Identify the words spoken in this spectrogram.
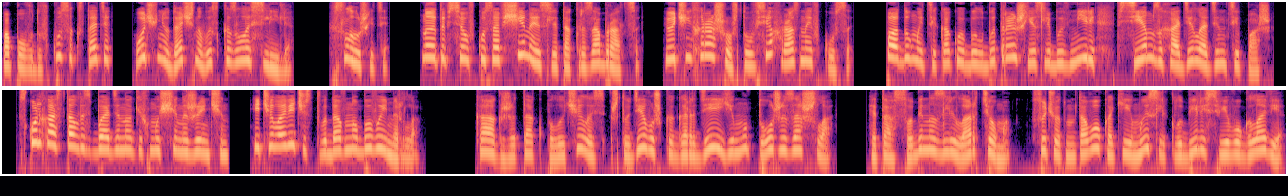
По поводу вкуса, кстати, очень удачно высказалась Лиля. «Слушайте, но это все вкусовщина, если так разобраться. И очень хорошо, что у всех разные вкусы. Подумайте, какой был бы трэш, если бы в мире всем заходил один типаж. Сколько осталось бы одиноких мужчин и женщин, и человечество давно бы вымерло. Как же так получилось, что девушка Гордея ему тоже зашла? Это особенно злило Артема, с учетом того, какие мысли клубились в его голове.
